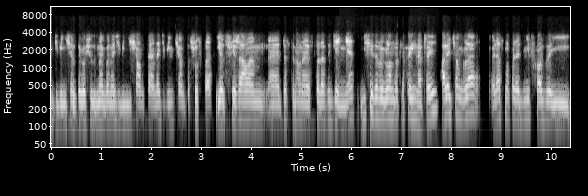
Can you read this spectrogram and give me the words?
97 na 90, na 96 i odświeżałem e, tę stronę 100 razy dziennie. Dzisiaj to wygląda trochę inaczej, ale ciągle raz na parę dni wchodzę i.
